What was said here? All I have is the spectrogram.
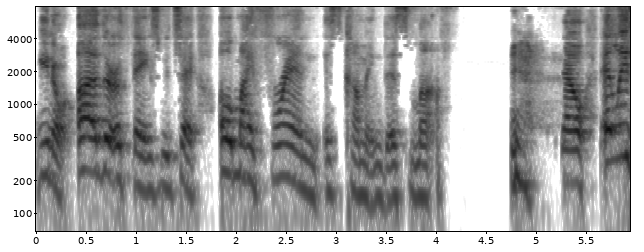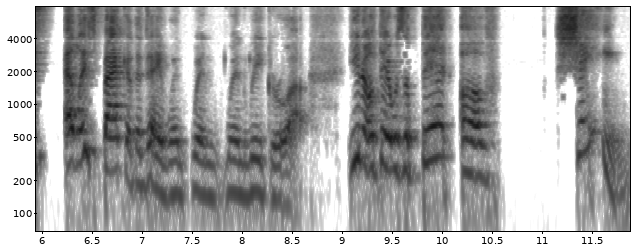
you know, other things, we'd say, oh, my friend is coming this month. Yeah. Now, at least, at least back in the day when when when we grew up, you know, there was a bit of shame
